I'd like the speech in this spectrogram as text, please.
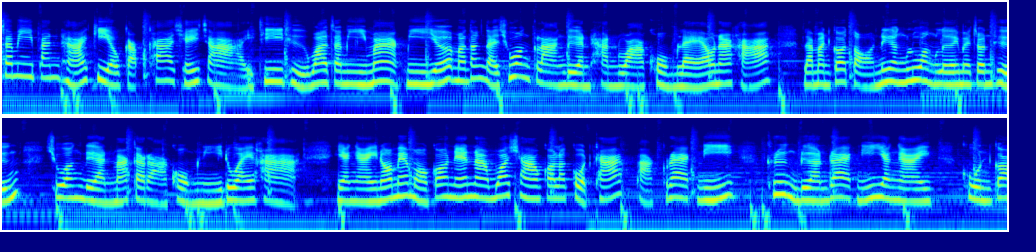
จะมีปัญหาเกี่ยวกับค่าใช้จ่าย ที่ถือว่าจะมีมากมีเยอะมาตั้งแต่ช่วงกลางเดือนธันวาคมแล้วนะคะ และมันก็ต่อเนื่องล่วงเลยมาจนถึงช่วงเดือนมกราคมนี้ด้วยค่ะ ยังไงเนาะแม่หมอก็แนะนำว่าชาวกรกฎคะปากแรกนี้ ครึ่งเดือนแรกนี้ยังไงคุณก็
